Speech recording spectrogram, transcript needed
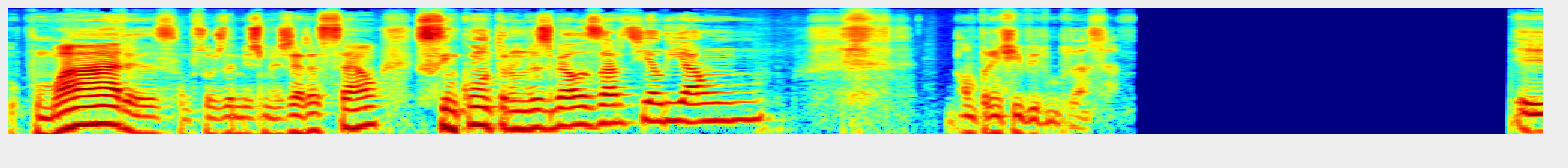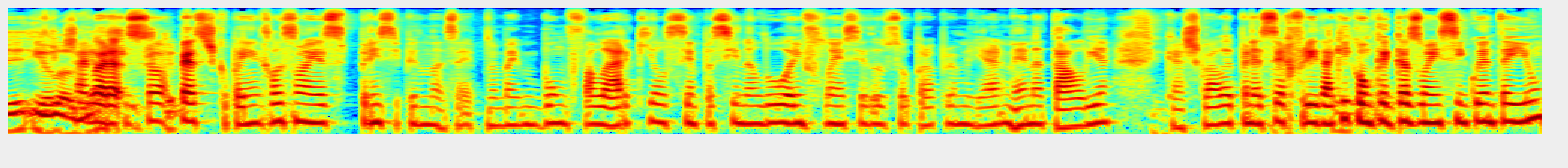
o Pomar, uh, são pessoas da mesma geração, que se encontram nas belas artes e ali há um... Há um princípio de mudança. Ele, Já agora, só, peço desculpa, em relação a esse princípio, mas é também bom falar que ele sempre assinalou a influência da sua própria mulher, né, Natália, Sim. que acho que vale a pena ser referida aqui, com quem casou em 51,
